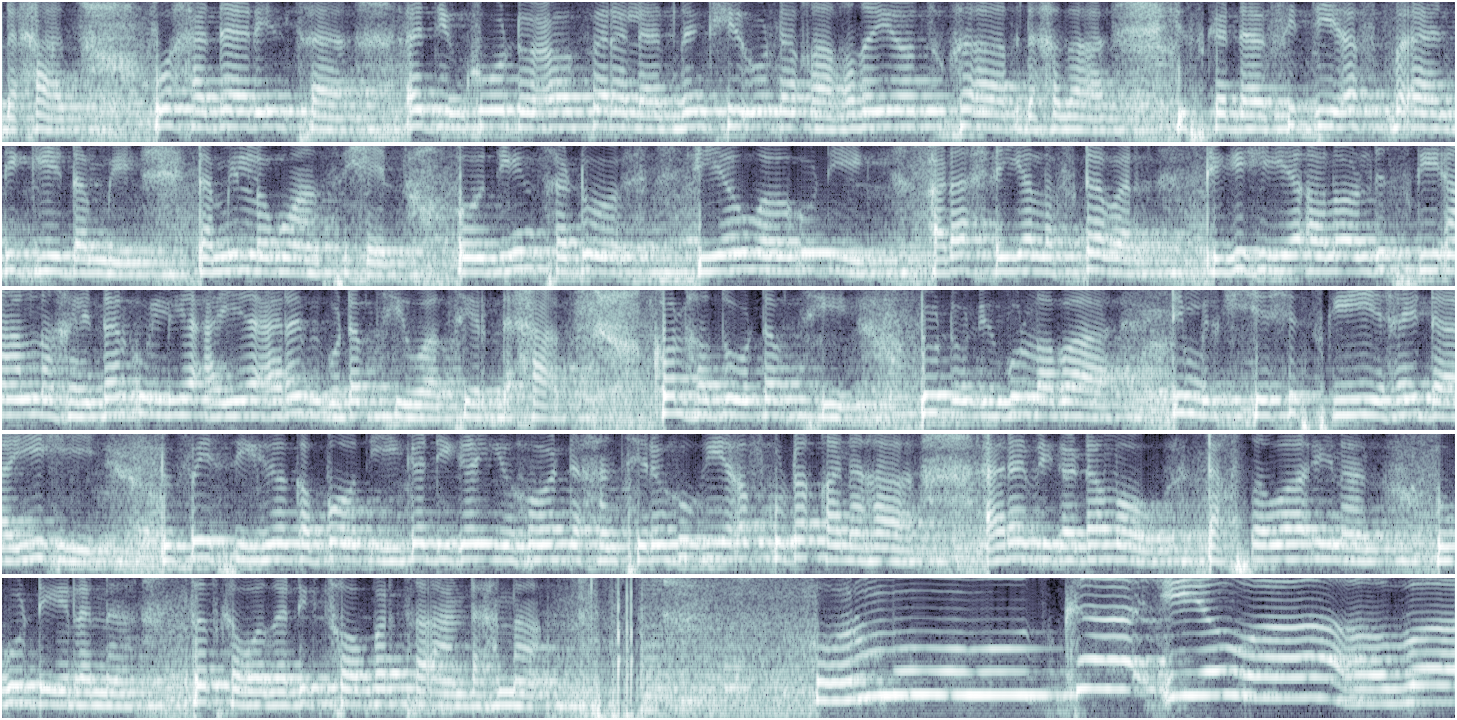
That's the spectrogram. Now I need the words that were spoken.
waxa dheer intaa adinkuu dhaco faralaad dhankii u dhaqaaqday oo tuka aad dhahdaa iska dhaafidii afba aan dhigii dhammi. Dhammi lagu ansixin. Oo diinta dhuux iyo waa u dhiig. Adhax iyo lafdhabar dhigihiyo alool dhiskii aan lahayn dhan u liicaya carabigu dhabtii waa tiir dhexaad kol hadduu dhabtii igu labaa dhimirkiiyo xiskii yahay dhaayihii dhufaysiiga gabood iiga dhigan yahoo dhaxantira hugiyo afku dhaqan ahaa carabiga dhammow dhaqsa waa inaan ugu dhiiranaa dadka wada dhigtoo barta aan dhahnaa hormuudka iyo waaba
